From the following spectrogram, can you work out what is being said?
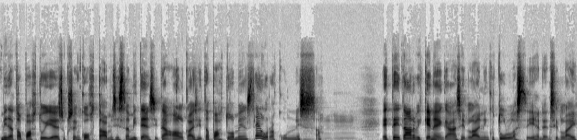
mitä tapahtui Jeesuksen kohtaamisissa, miten sitä alkaisi tapahtua meidän seurakunnissa. Että ei tarvitse kenenkään sillai, niin tulla siihen, sillai,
